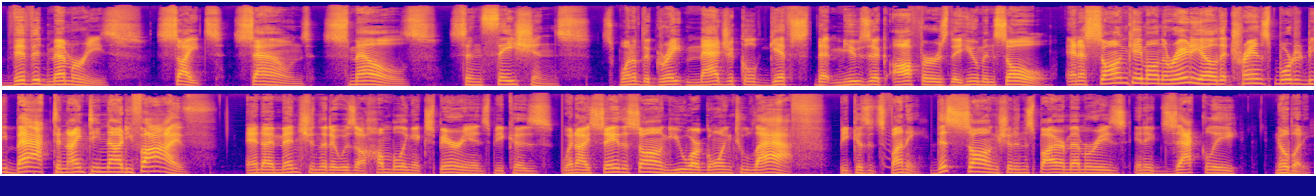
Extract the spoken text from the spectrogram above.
vivid memories sights, sounds, smells, sensations. It's one of the great magical gifts that music offers the human soul. And a song came on the radio that transported me back to 1995. And I mentioned that it was a humbling experience because when I say the song, you are going to laugh because it's funny. This song should inspire memories in exactly nobody.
